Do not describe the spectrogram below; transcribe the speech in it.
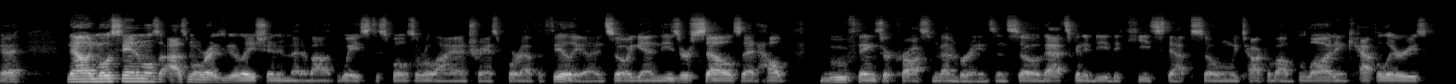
Okay now, in most animals, osmoregulation and metabolic waste disposal rely on transport epithelia. And so, again, these are cells that help move things across membranes. And so, that's going to be the key step. So, when we talk about blood and capillaries,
